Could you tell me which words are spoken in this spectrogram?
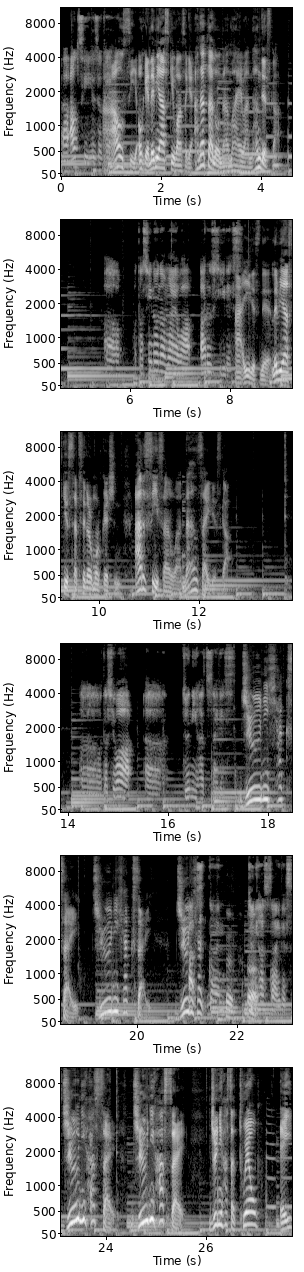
あ、Alcy is okay. Alcy. Okay, let me ask you once again. あなたの名前は何ですかあー私の名前はアルシーです。あ、いいですね。Let me ask you several more questions. アルシーさんは何歳ですか私はあー12、8歳です。?12、100歳 ?12、100歳 ?12、あ100ごめん、うんうん12、8歳です。12、8歳 ?12、8歳 ?12、8歳 ?12、8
